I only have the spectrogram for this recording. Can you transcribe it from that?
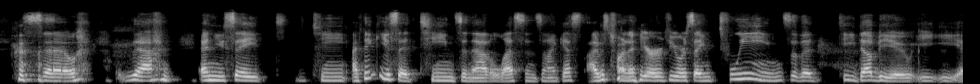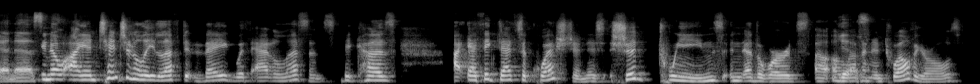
so that and you say teen i think you said teens and adolescents and i guess i was trying to hear if you were saying tweens so the t-w-e-e-n-s you know i intentionally left it vague with adolescents because I, I think that's a question is should tweens in other words uh, 11 yes. and 12 year olds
